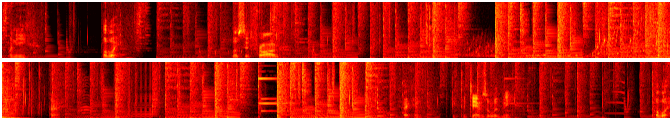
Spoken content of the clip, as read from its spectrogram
Funny. Oh boy. Roasted frog. damsel with me. Oh boy.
